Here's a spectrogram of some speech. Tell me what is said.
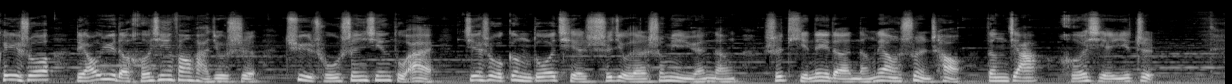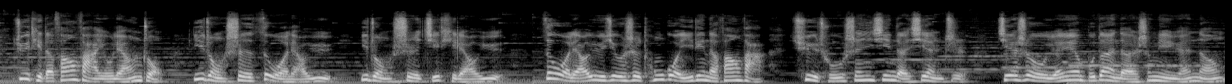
可以说，疗愈的核心方法就是去除身心阻碍，接受更多且持久的生命元能，使体内的能量顺畅、增加、和谐一致。具体的方法有两种，一种是自我疗愈，一种是集体疗愈。自我疗愈就是通过一定的方法去除身心的限制，接受源源不断的生命元能，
